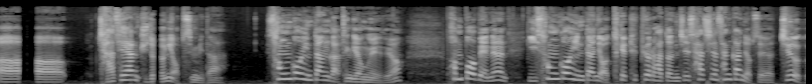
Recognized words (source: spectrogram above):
어, 어, 자세한 규정이 없습니다. 선거인단 같은 경우에도요. 헌법에는 이 선거인단이 어떻게 투표를 하든지 사실은 상관이 없어요. 즉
